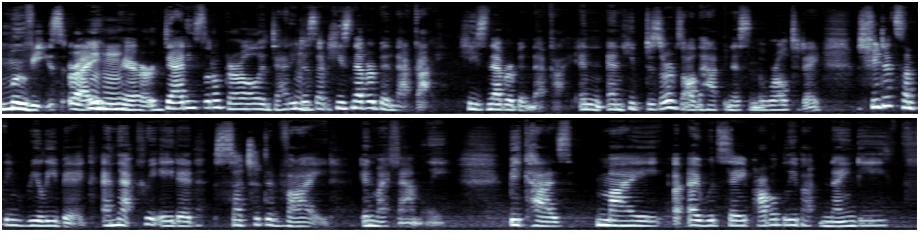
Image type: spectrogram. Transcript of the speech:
movies, right? Mhm. Where daddy's little girl and daddy does that. He's never been that guy. He's never been that guy. And and he deserves all the happiness in the world today. She did something really big and that created such a divide in my family because my i would say probably about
